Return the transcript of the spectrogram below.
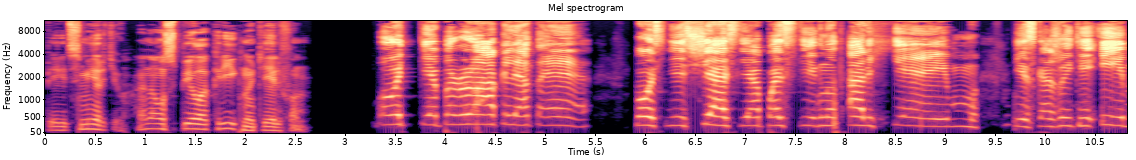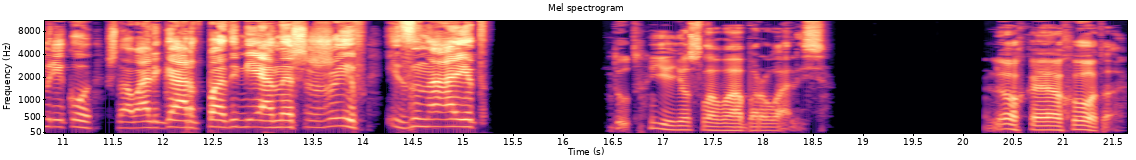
Перед смертью она успела крикнуть эльфам. «Будьте прокляты! Пусть несчастья постигнут Альхейм! И скажите Имрику, что Вальгард Подменыш жив и знает...» Тут ее слова оборвались. «Легкая охота»,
